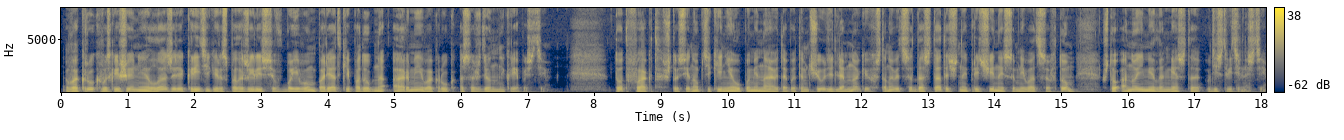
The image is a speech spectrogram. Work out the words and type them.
Вокруг воскрешения Лазаря критики расположились в боевом порядке, подобно армии вокруг осажденной крепости — тот факт, что синоптики не упоминают об этом чуде, для многих становится достаточной причиной сомневаться в том, что оно имело место в действительности.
